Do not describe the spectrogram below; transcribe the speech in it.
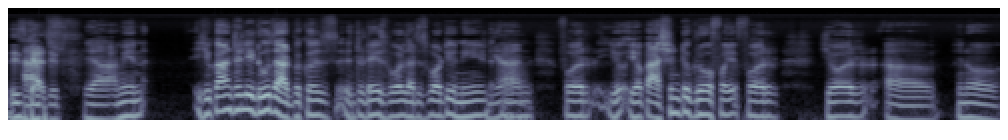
These apps. gadgets. yeah i mean you can't really do that because in today's world that is what you need Yeah. and for your, your passion to grow for for your uh, you know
